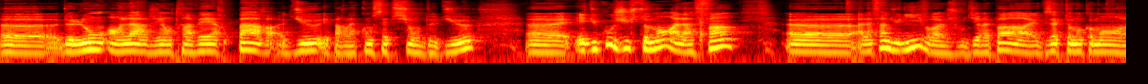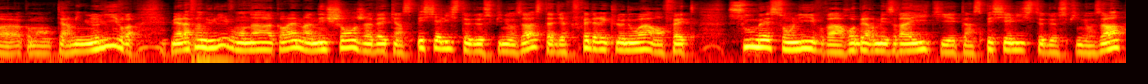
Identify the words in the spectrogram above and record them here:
euh, de long en large et en travers par Dieu et par la conception de Dieu. et du coup, justement, à la fin, euh, à la fin du livre, je vous dirai pas exactement comment euh, comment termine le livre, mais à la fin du livre, on a quand même un échange avec un spécialiste de Spinoza, c'est-à-dire que Frédéric Lenoir en fait soumet son livre à Robert Mezrahi qui est un spécialiste de Spinoza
